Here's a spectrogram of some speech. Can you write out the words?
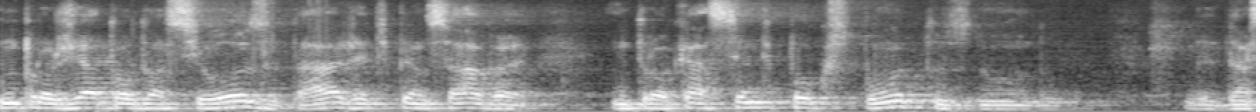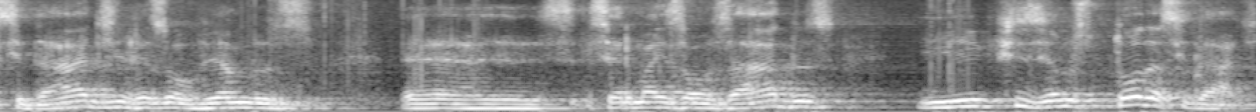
um projeto audacioso, tá? A gente pensava em trocar cento e poucos pontos da cidade, resolvemos é, ser mais ousados e fizemos toda a cidade.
